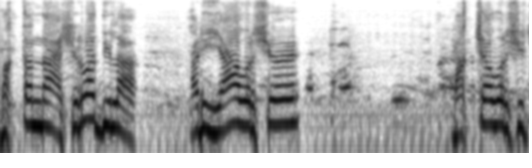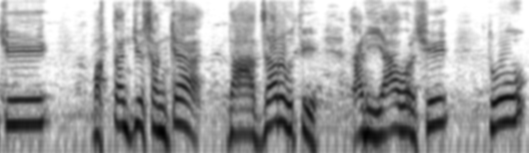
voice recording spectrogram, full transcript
भक्तांना आशीर्वाद दिला. आणि या वर्ष मागच्या वर्षीची भक्तांची संख्या दहा हजार होती. आणि यावर्षी तो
